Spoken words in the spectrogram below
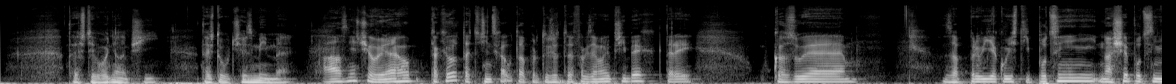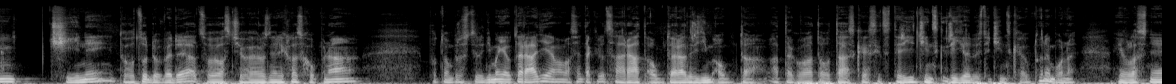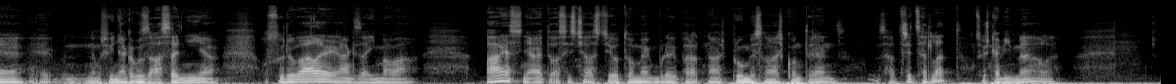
to je ještě hodně lepší, takže to určitě zmíníme. A z něčeho jiného, tak jo, ta čínská auta, protože to je fakt zajímavý příběh, který ukazuje za prvý jako jistý podcenění, naše podcenění Číny, toho, co dovede a co, z čeho je hrozně rychle schopná. Potom prostě lidi mají auta rádi, já mám vlastně taky docela rád auta, rád řídím auta. A taková ta otázka, jestli chcete řídit čínské, řídili byste čínské auto nebo ne, je vlastně, nemusí být nějak jako zásadní a osudová, ale je nějak zajímavá. A jasně, a je to asi z části o tom, jak bude vypadat náš průmysl, náš kontinent za 30 let, což nevíme, ale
